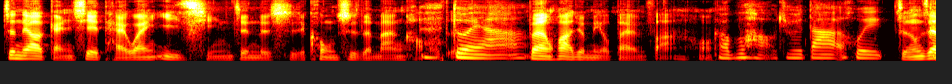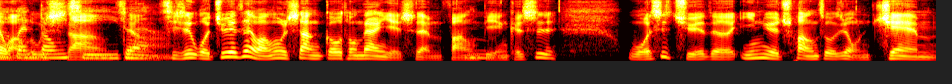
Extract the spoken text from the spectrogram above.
真的要感谢台湾疫情，真的是控制的蛮好的。对啊不，然的话就没有办法哦。搞不好就是大家会只能在网络上这样。其实我觉得在网络上沟通当然也是很方便，可是我是觉得音乐创作这种 jam、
